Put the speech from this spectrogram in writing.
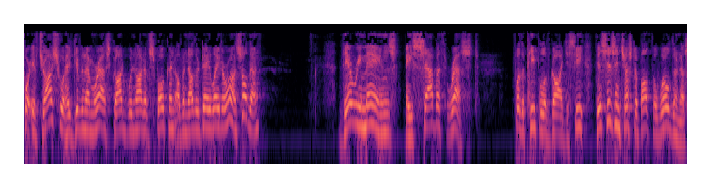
For if Joshua had given them rest, God would not have spoken of another day later on. So then, there remains a Sabbath rest for the people of God. You see, this isn't just about the wilderness.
